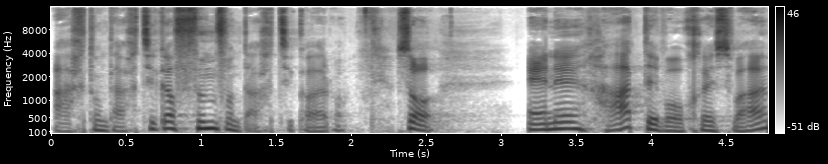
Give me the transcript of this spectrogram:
88 auf 85 Euro. So, eine harte Woche es war.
